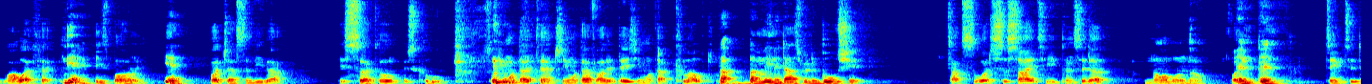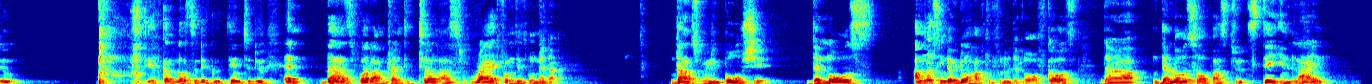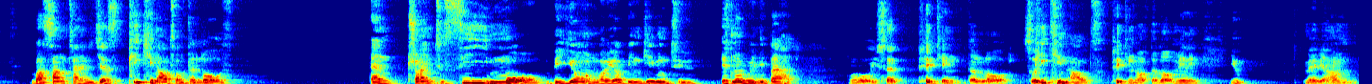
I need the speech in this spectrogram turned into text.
wow effect. yeah, He's boring. yeah. But Justin Bieber, his circle is cool. So you want that attention, you want that validation, you want that clout. But but man, that's really bullshit. That's what society consider normal now. Or And the and thing to do. it can also the good thing to do. And that's what I'm trying to tell us right from this moment that that's really bullshit. The laws I'm not saying that we don't have to follow the law. Of course, the the laws help us to stay in line, but sometimes just peeking out of the laws and trying to see more beyond what you are being given to is not really bad. Oh, you said picking the law. So picking out. picking of the law, meaning you maybe I'm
